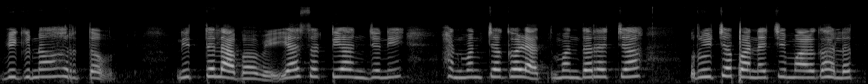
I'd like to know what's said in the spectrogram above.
विघ्न हरतव नित्य लाभावे. यासाठी अंजनी हनुमानच्या गळ्यात मंदाराच्या रुईच्या पाण्याची माळ घालत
